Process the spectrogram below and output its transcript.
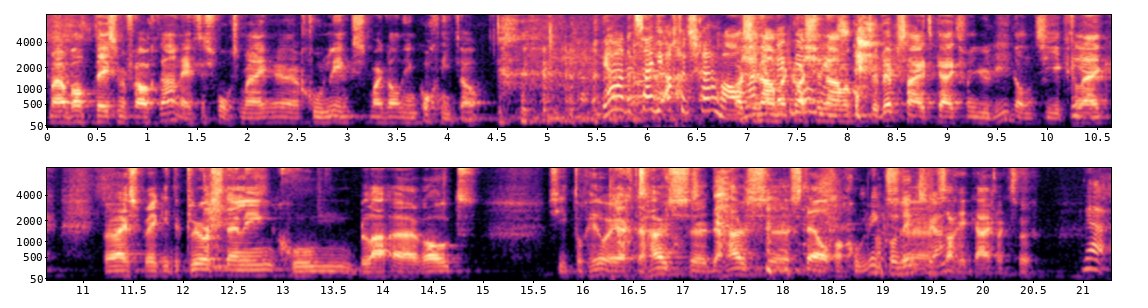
Maar wat deze mevrouw gedaan heeft, is volgens mij eh, GroenLinks, maar dan incognito. Ja, dat zei die achter de schermen al. Als je namelijk, als je namelijk op de website kijkt van jullie, dan zie ik gelijk, bij wijze van spreken, de kleurstelling, groen, bla, eh, rood. Zie ik toch heel erg de, huis, eh, de huisstijl van GroenLinks, Van GroenLinks, eh, ja. zag ik eigenlijk terug. Ja,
